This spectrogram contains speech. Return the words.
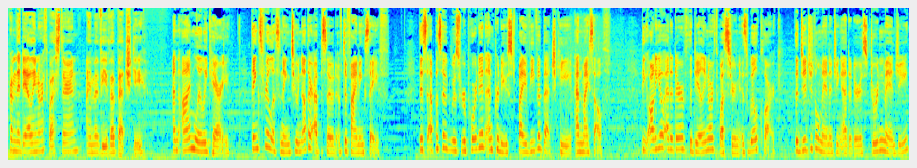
From the Daily Northwestern, I'm Aviva Bechky. And I'm Lily Carey. Thanks for listening to another episode of Defining Safe. This episode was reported and produced by Aviva Bechky and myself. The audio editor of the Daily Northwestern is Will Clark. The digital managing editor is Jordan Manji,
